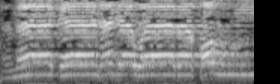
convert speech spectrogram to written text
فما كان جواب قومه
